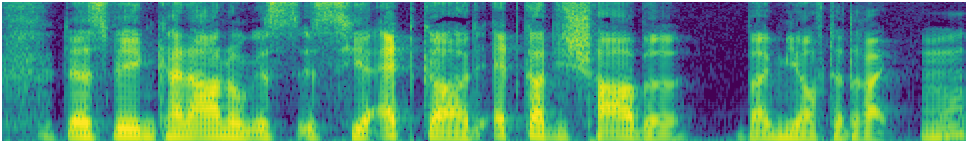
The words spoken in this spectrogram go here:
Deswegen, keine Ahnung, ist, ist hier Edgar, Edgar die Schabe bei mir auf der 3. Mhm.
